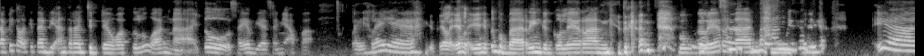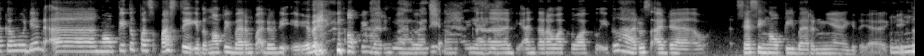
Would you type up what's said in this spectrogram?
Tapi kalau kita di antara jeda waktu luang, nah itu saya biasanya apa, leyeh-leyeh gitu ya, leyeh-leyeh itu bebaring, gegoleran gitu kan, begoleran, juga Bu kemudian ya? Iya, kemudian, eee, ngopi itu pas pasti gitu, ngopi bareng Pak Dodi gitu, ngopi Ah, bareng iya, Pak Dodi, Masya Allah, iya iya. eee, di antara waktu-waktu itu harus ada sesi ngopi barengnya gitu ya, itu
